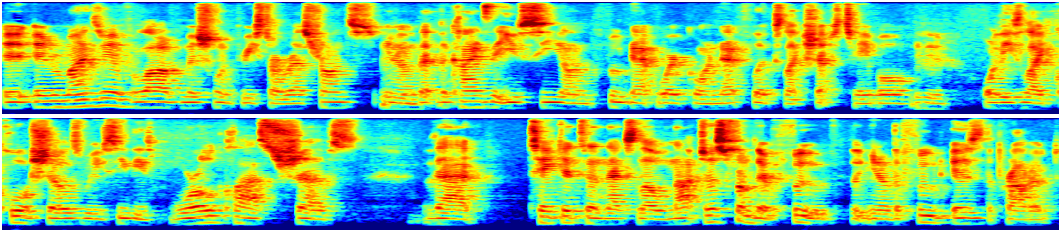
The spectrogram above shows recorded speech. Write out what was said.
It, it reminds me of a lot of Michelin three star restaurants. You know Mhm. that the kinds that you see on Food Network or on Netflix, like Chef's Table, Mhm. or these like cool shows where you see these world class chefs that take it to the next level, not just from their food. But, you know, the food is the product,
